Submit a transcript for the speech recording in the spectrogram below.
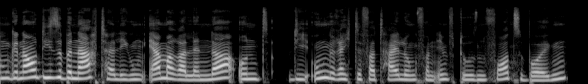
Um genau diese Benachteiligung ärmerer Länder und die ungerechte Verteilung von Impfdosen vorzubeugen,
